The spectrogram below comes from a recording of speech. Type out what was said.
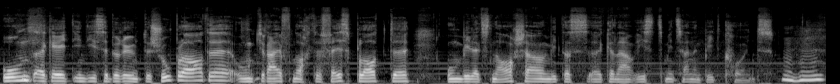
Und er geht in diese berühmte Schublade und greift nach der Festplatte und will jetzt nachschauen, wie das äh, genau ist mit seinen Bitcoins. Mhm.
